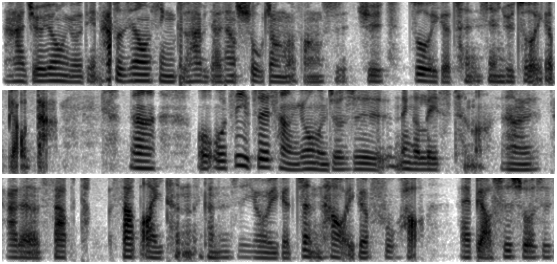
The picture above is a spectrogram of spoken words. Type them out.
那他就用有点，它不是用心智，它比较像树状的方式去做一个呈现，去做一个表达。那我我自己最常用的就是那个 list 嘛，那它的 sub sub item 可能是有一个正号，一个负号来表示说是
